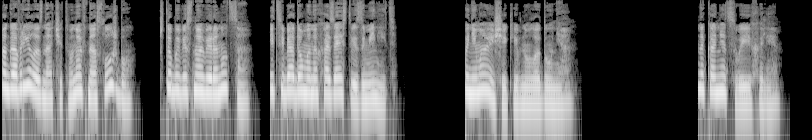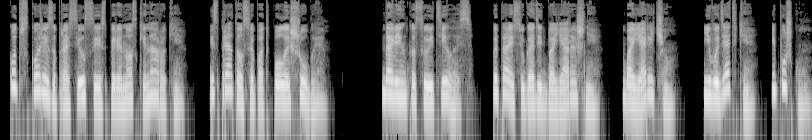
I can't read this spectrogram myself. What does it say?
«А Гаврила, значит, вновь на службу, чтобы весной вернуться и тебя дома на хозяйстве заменить?» Понимающе кивнула Дуня. Наконец выехали. Кот вскоре запросился из переноски на руки и спрятался под полой шубы. Даринка суетилась, пытаясь угодить боярышне, бояричу, его дядьке и пушку.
